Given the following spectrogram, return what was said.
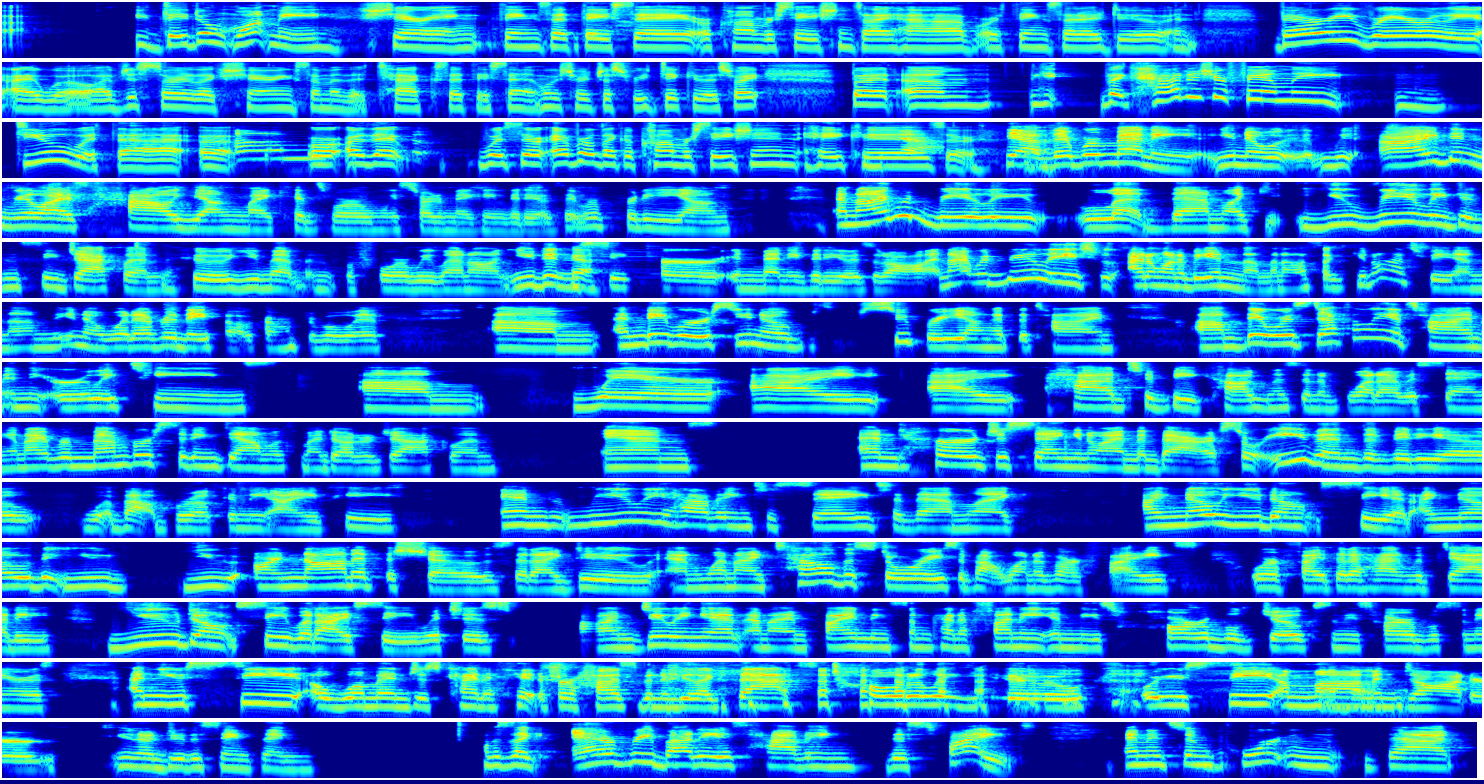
they don't want me sharing things that they say or conversations I have or things that I do. And very rarely I will. I've just started like sharing some of the texts that they sent, which are just ridiculous, right? But um like how does your family deal with that? Uh, um, or are that was there ever like a conversation, hey kids yeah. or Yeah, yeah, there were many. You know, we I didn't realize how young my kids were when we started making videos. They were pretty young. And I would really let them, like, you really didn't see Jacqueline, who you met before we went on. You didn't yeah. see her in many videos at all. And I would really, she was, I don't want to be in them. And I was like, you don't have to be in them, you know, whatever they felt comfortable with. Um, and they were, you know, super young at the time. Um, there was definitely a time in the early teens um, where I I had to be cognizant of what I was saying. And I remember sitting down with my daughter Jacqueline and and her just saying, you know, I'm embarrassed, or even the video about Brooke and the IEP, and really having to say to them, like, I know you don't see it. I know that you you are not at the shows that I do. And when I tell the stories about one of our fights or a fight that I had with daddy, you don't see what I see, which is I'm doing it and I'm finding some kind of funny in these horrible jokes and these horrible scenarios. And you see a woman just kind of hit her husband and be like, that's totally you. Or you see a mom uh-huh. and daughter, you know, do the same thing. I was like, everybody is having this fight. And it's important that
